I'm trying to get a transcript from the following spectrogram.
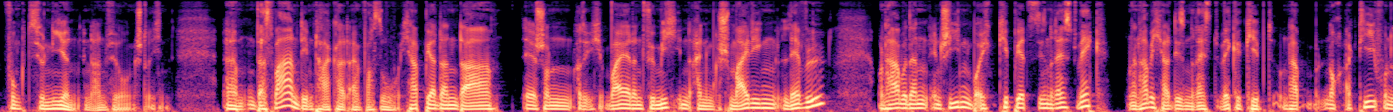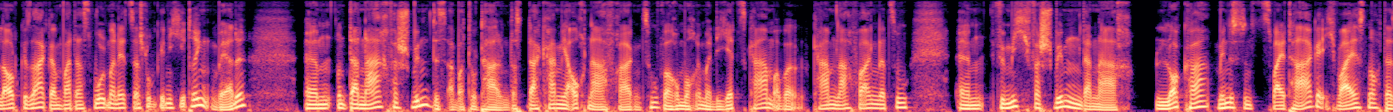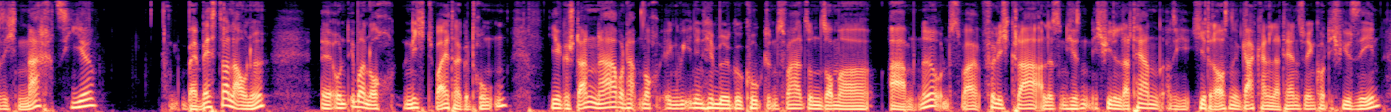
funktionieren, in Anführungsstrichen. Ähm, das war an dem Tag halt einfach so. Ich habe ja dann da äh, schon, also ich war ja dann für mich in einem geschmeidigen Level und habe dann entschieden, boah, ich kipp jetzt den Rest weg. Und dann habe ich halt diesen Rest weggekippt und habe noch aktiv und laut gesagt, dann war das wohl mein letzter Schluck, den ich hier trinken werde. Ähm, und danach verschwindet es aber total. Und das, da kamen ja auch Nachfragen zu, warum auch immer die jetzt kamen, aber kamen Nachfragen dazu. Ähm, für mich verschwimmen danach locker mindestens zwei Tage. Ich weiß noch, dass ich nachts hier bei bester Laune äh, und immer noch nicht weiter getrunken, hier gestanden habe und habe noch irgendwie in den Himmel geguckt und es war halt so ein Sommerabend, ne? Und es war völlig klar alles und hier sind nicht viele Laternen, also hier draußen sind gar keine Laternen, deswegen konnte ich viel sehen.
